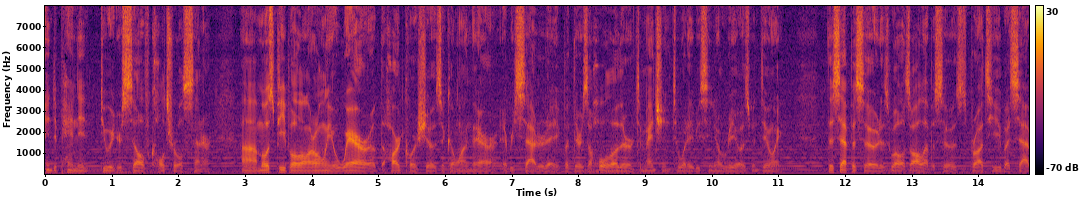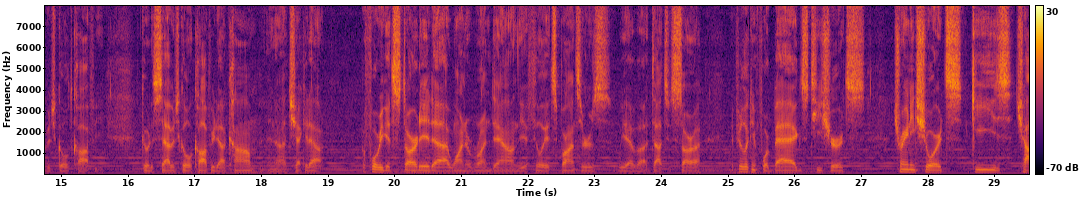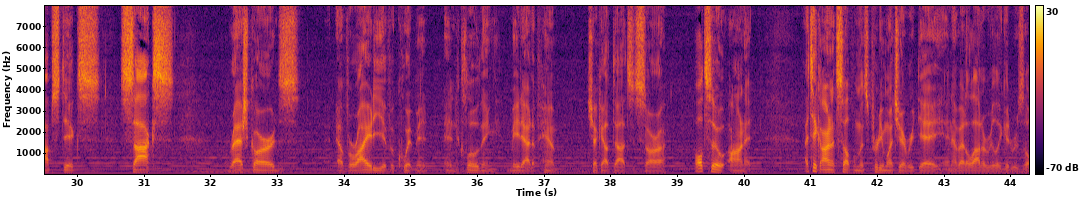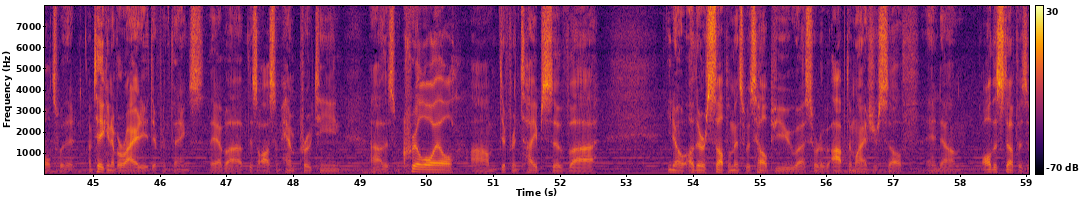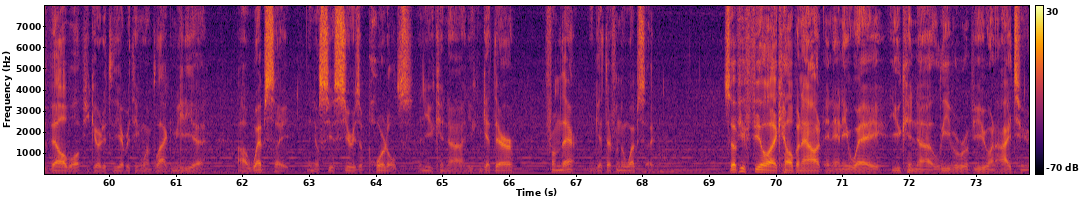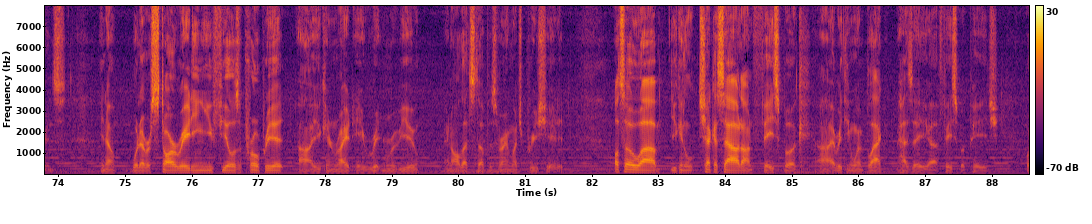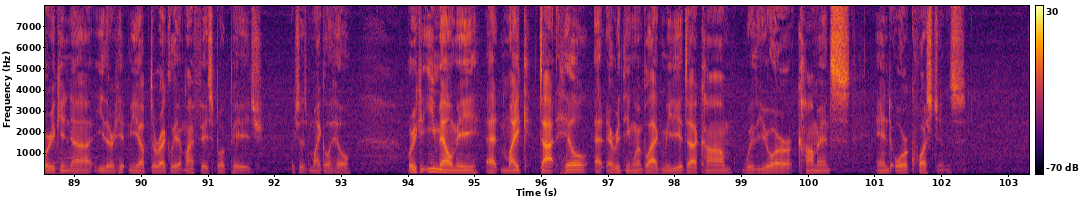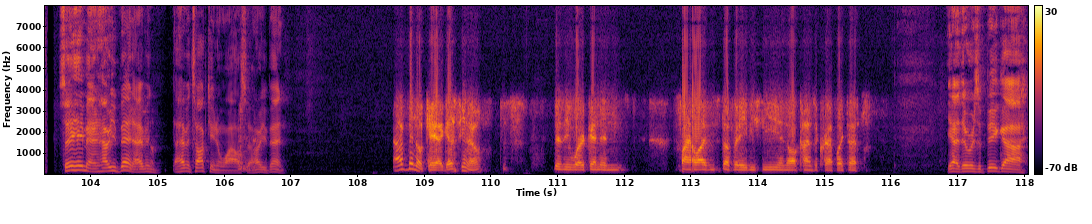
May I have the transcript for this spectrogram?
independent, do-it-yourself cultural center. Uh, most people are only aware of the hardcore shows that go on there every Saturday, but there's a whole other dimension to what ABC No Rio has been doing. This episode, as well as all episodes, is brought to you by Savage Gold Coffee. Go to savagegoldcoffee.com and uh, check it out. Before we get started, uh, I want to run down the affiliate sponsors. We have uh, Datsusara. If you're looking for bags, t-shirts, training shorts, gis, chopsticks, socks, rash guards, a variety of equipment and clothing made out of hemp, check out Datsusara. Also, Onnit. I take Onnit supplements pretty much every day, and I've had a lot of really good results with it. I've taken a variety of different things. They have uh, this awesome hemp protein. Uh, there's some krill oil, um, different types of, uh, you know, other supplements which help you uh, sort of optimize yourself. And um, all this stuff is available if you go to the Everything Went Black Media uh, website, and you'll see a series of portals, and you can uh, you can get there from there. You can get there from the website. So if you feel like helping out in any way, you can uh, leave a review on iTunes. You know, whatever star rating you feel is appropriate, uh, you can write a written review, and all that stuff is very much appreciated. Also, uh, you can check us out on Facebook. Uh, Everything Went Black has a uh, Facebook page, or you can uh, either hit me up directly at my Facebook page, which is Michael Hill, or you can email me at mike.hill at everythingwentblackmedia.com with your comments and or questions. Say hey man, how you been? I haven't I haven't talked to you in a while, so how you been? I've been okay, I guess, you know, just busy working and finalizing stuff at ABC and all kinds of crap like that. Yeah, there was a big uh,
